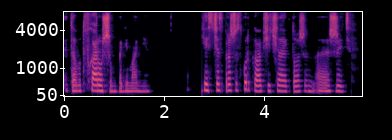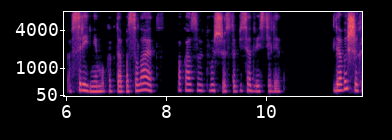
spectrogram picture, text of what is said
Это вот в хорошем понимании. Я сейчас спрашиваю, сколько вообще человек должен э, жить? В среднем, когда посылают, показывают выше 150-200 лет. Для высших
